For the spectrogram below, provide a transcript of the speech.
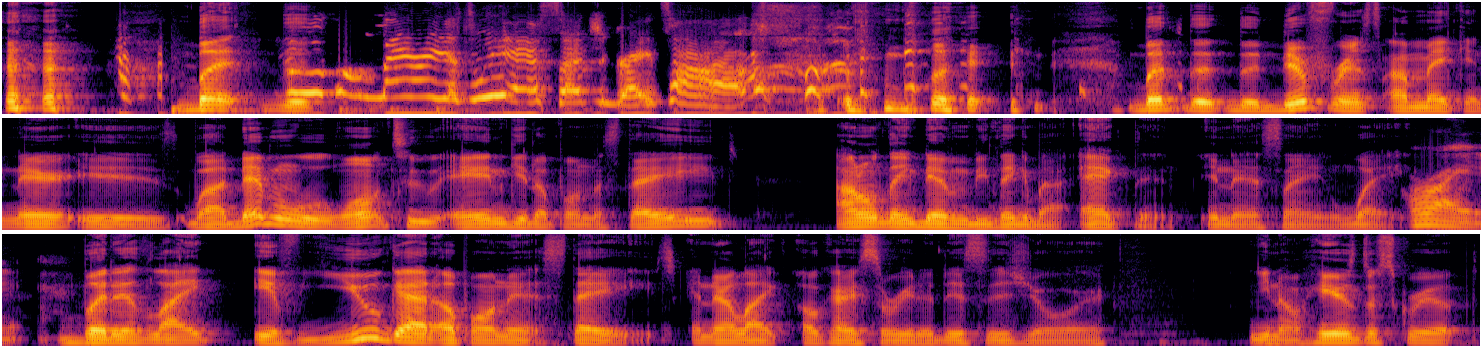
but the, it was hilarious. We had such a great time. but but the the difference I'm making there is while Devin will want to and get up on the stage, I don't think Devin be thinking about acting in that same way. Right. But it's like if you got up on that stage and they're like, okay, Sarita, this is your, you know, here's the script,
